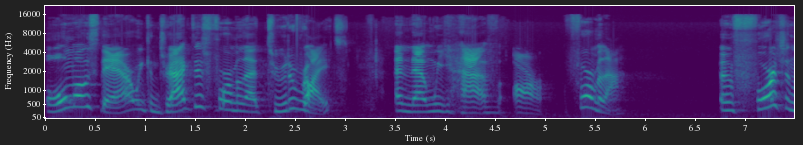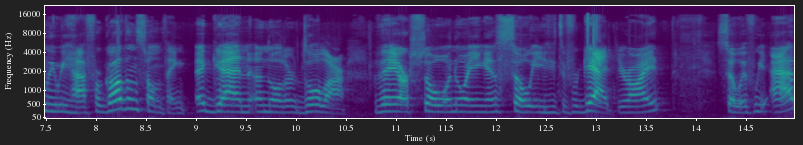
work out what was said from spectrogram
almost there, we can drag this formula to the right, and then we have our formula. Unfortunately, we have forgotten something. Again, another dollar. They are so annoying and so easy to forget, right? So if we add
